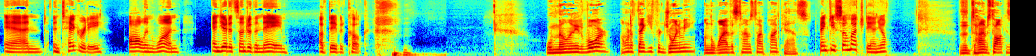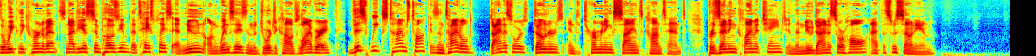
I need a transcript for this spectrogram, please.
and integrity all in one. And yet it's under the name of David Koch. Well, Melanie DeVore, I want to thank you for joining me on the Why This Times Talk podcast. Thank you so much, Daniel. The Times Talk is a weekly current events and ideas symposium that takes place at noon on Wednesdays in the Georgia College Library. This week's Times Talk is entitled Dinosaurs, Donors, and Determining Science Content, presenting climate change in the new Dinosaur Hall at the Smithsonian.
